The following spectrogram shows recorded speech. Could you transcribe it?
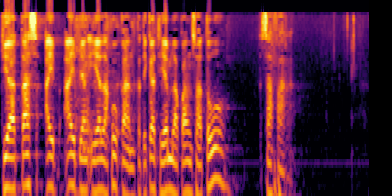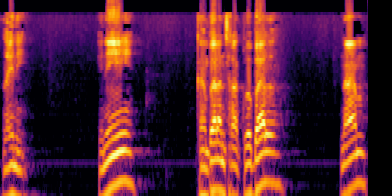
di atas aib-aib yang ia lakukan ketika dia melakukan suatu safar. Nah ini, ini gambaran secara global enam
